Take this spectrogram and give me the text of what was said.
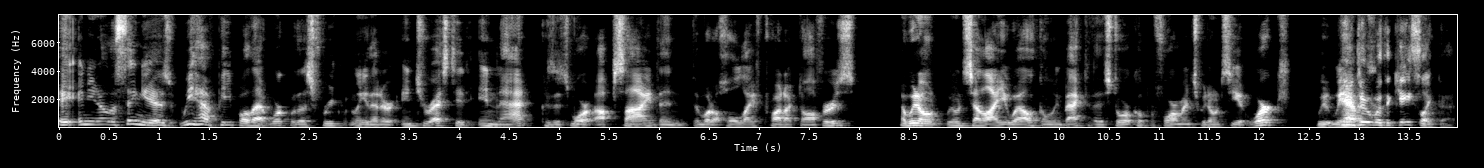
And, you know, the thing is, we have people that work with us frequently that are interested in that because it's more upside than than what a whole life product offers. And we don't we don't sell IUL. Going back to the historical performance, we don't see it work. We we you have do it with a case like that.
